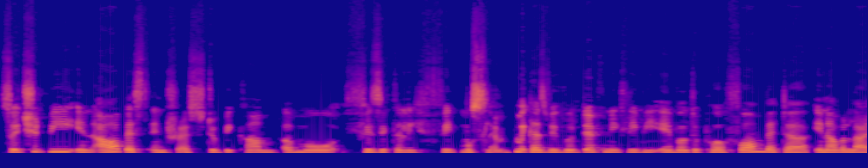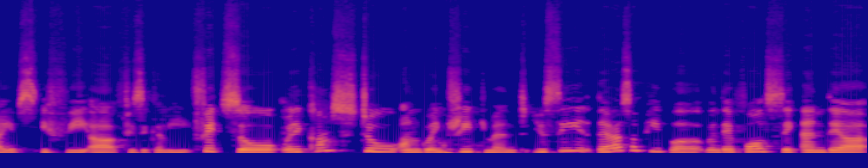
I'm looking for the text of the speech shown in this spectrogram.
So it should be in our best interest to become a more physically fit Muslim because we would definitely be able to perform better in our lives if we are physically fit. So when it comes to ongoing treatment, you see there are some people when they fall sick and they are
